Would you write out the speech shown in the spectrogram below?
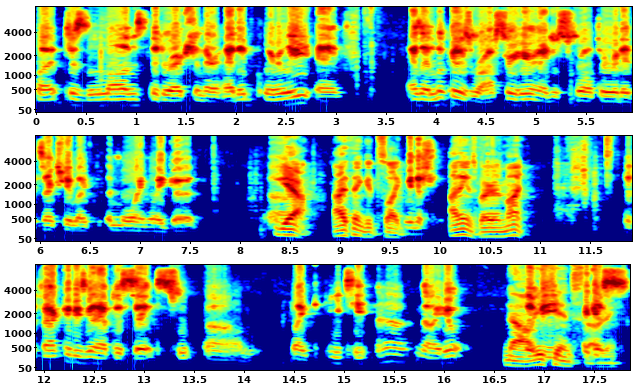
but just loves the direction they're headed clearly. And as I look at his roster here and I just scroll through it, it's actually like annoyingly good. Um, yeah, I think it's like I, mean, the, I think it's better than mine. The fact that he's gonna have to sit um, like ET, uh, no, he'll no ETN's starting. Guess,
